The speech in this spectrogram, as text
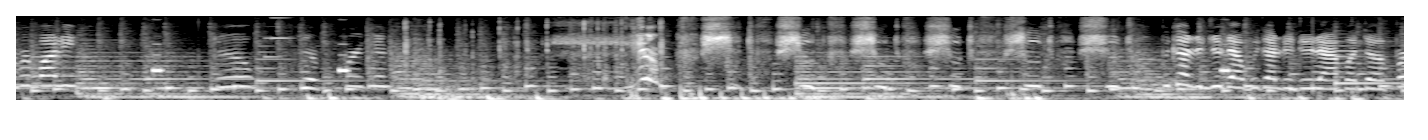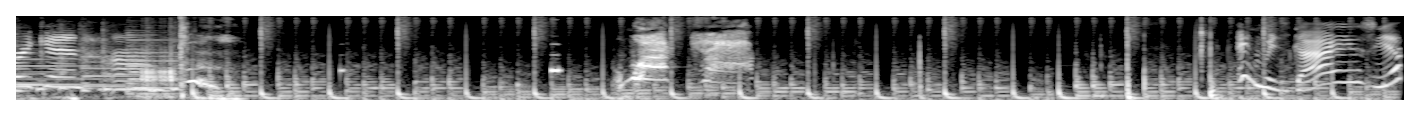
Everybody, do the freaking shoot, shoot, shoot, shoot, shoot, shoot. We gotta do that, we gotta do that, but the freaking, um... What? Anyways, guys, yep,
